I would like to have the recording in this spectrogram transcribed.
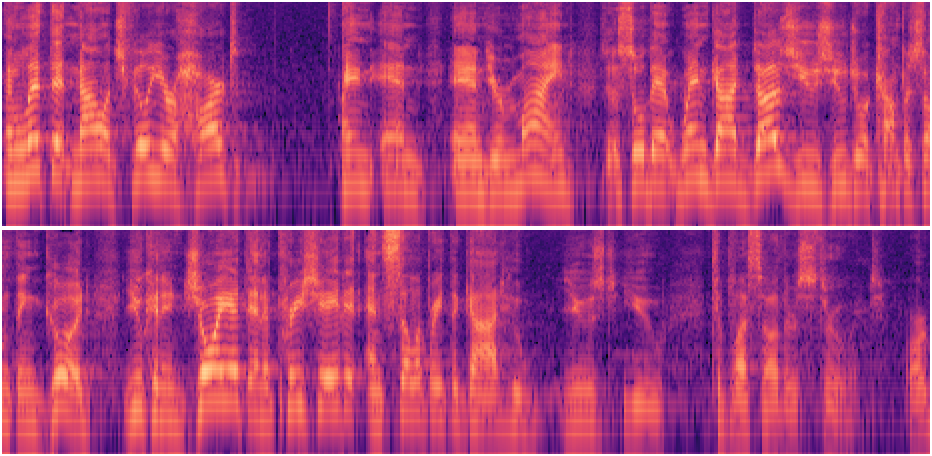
and let that knowledge fill your heart and, and, and your mind so that when God does use you to accomplish something good, you can enjoy it and appreciate it and celebrate the God who used you to bless others through it or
